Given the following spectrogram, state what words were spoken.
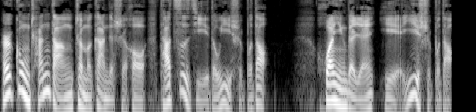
而共产党这么干的时候，他自己都意识不到，欢迎的人也意识不到，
